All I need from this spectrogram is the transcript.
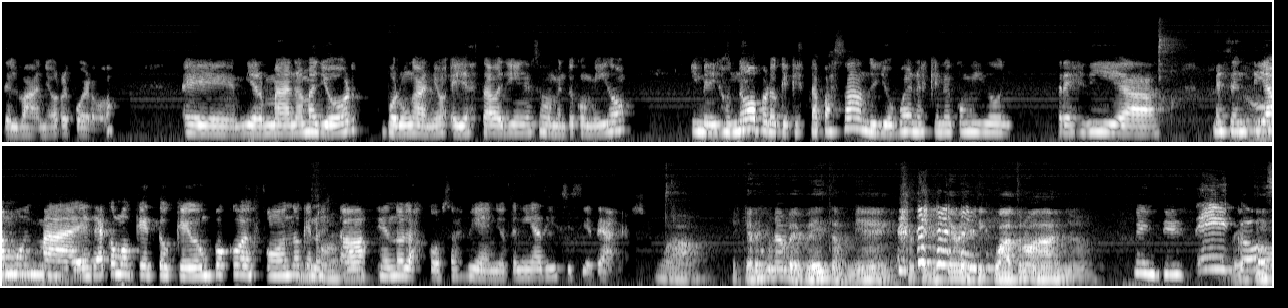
del baño, recuerdo. Eh, mi hermana mayor, por un año, ella estaba allí en ese momento conmigo y me dijo, no, pero ¿qué, qué está pasando? Y yo, bueno, es que no he comido en tres días, me sentía No. muy mal, era como que toqué un poco de fondo que no Fondo. estaba haciendo las cosas bien, yo tenía 17 años. Wow. Es que eres una bebé también, o sea, tienes que 24 años. 25. 20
